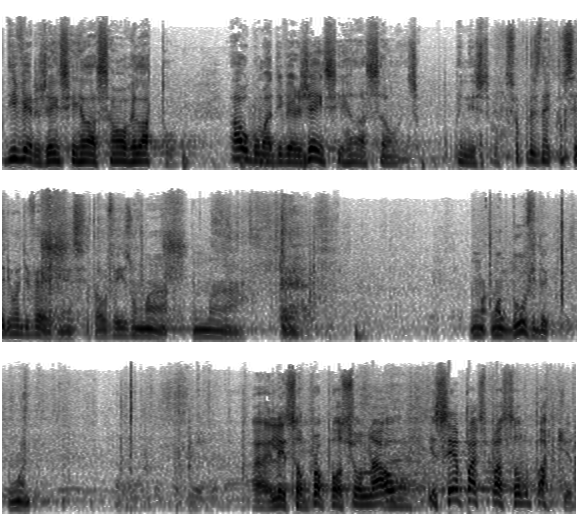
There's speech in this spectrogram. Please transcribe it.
divergência em relação ao relator. Há alguma divergência em relação a isso, ministro? Senhor presidente, não seria uma divergência, talvez uma, uma, uma, uma dúvida, uma a eleição proporcional é. e sem a participação do partido.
